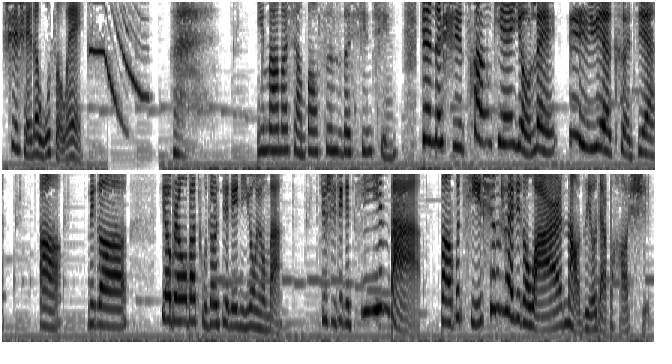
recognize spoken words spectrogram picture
是谁的无所谓。”唉。你妈妈想抱孙子的心情真的是苍天有泪，日月可见，啊，那个，要不然我把土豆借给你用用吧，就是这个基因吧，保不齐生出来这个娃儿脑子有点不好使。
